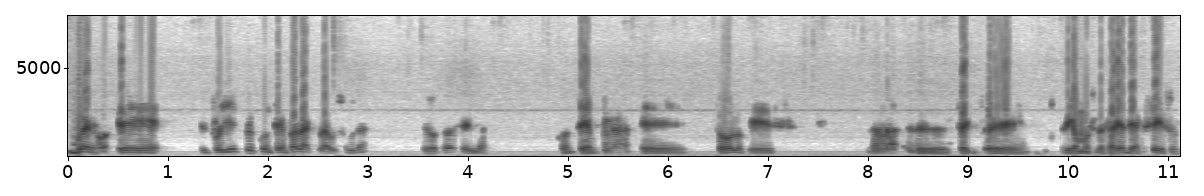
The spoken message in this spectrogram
Bueno, eh, el proyecto contempla la clausura de otra celda, contempla eh, todo lo que es, la, digamos, las áreas de acceso,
